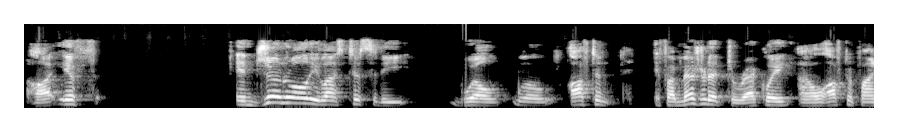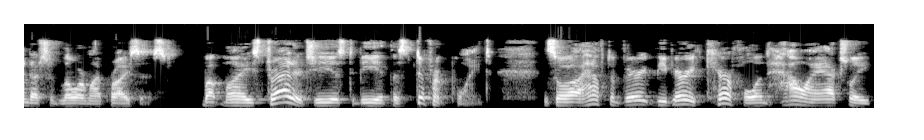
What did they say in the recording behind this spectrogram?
Uh, if in general, elasticity will will often, if I measured it directly, I'll often find I should lower my prices. But my strategy is to be at this different point. And so I have to very be very careful in how I actually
